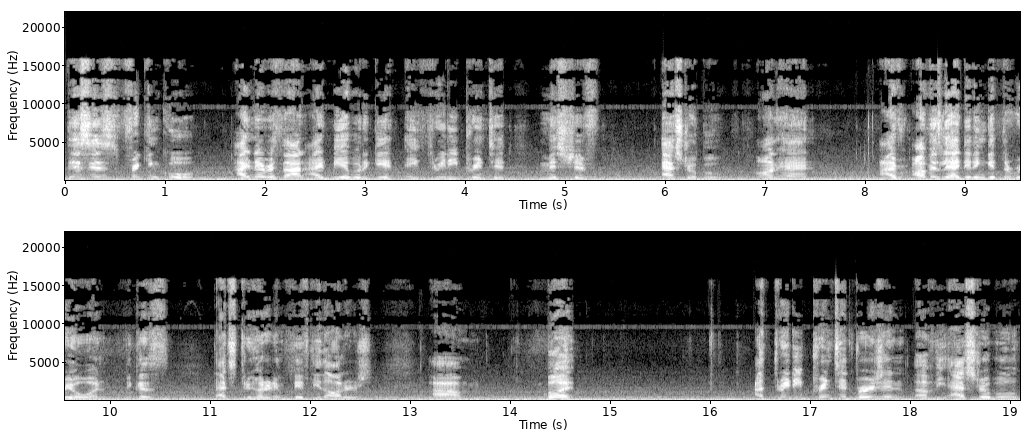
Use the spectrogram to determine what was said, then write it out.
This is freaking cool. I never thought I'd be able to get a 3D printed Mischief Astro Boot on hand. I obviously I didn't get the real one because that's $350. Um, but a 3D printed version of the Astro Boot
